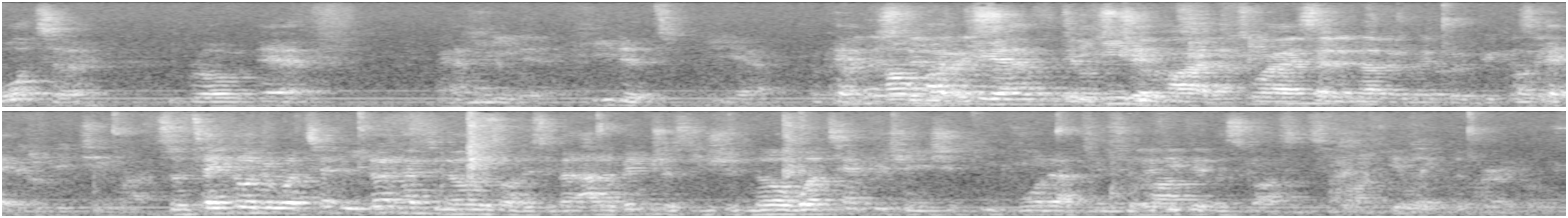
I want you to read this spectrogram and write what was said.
water, rho F, and heat it. Heat it? Yeah. Okay, I how didn't hot do you have It to was heat too it? high, that's why I said another liquid, because Okay. it would be too much. So take a look at what, tem- you don't have to know this obviously, but out of interest, you should know what temperature you should keep water at. to So if you half could viscosity. Flocculate the particles.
